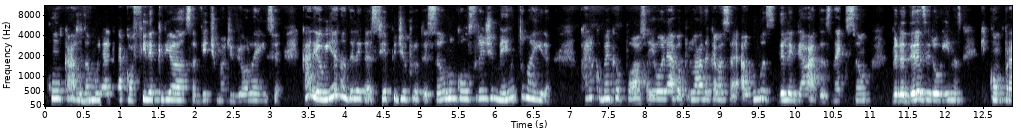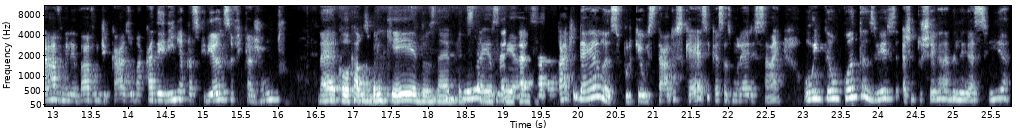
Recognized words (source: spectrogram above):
com o caso da uhum. mulher que está com a filha criança, vítima de violência. Cara, eu ia na delegacia pedir proteção num constrangimento, Maíra. Cara, como é que eu posso? Aí eu olhava para o lado daquelas algumas delegadas, né, que são verdadeiras heroínas, que compravam e levavam de casa uma cadeirinha para as crianças ficar junto né? É, colocar uns brinquedos, né, para distrair as né? crianças. A vontade delas, porque o Estado esquece que essas mulheres saem. Ou então, quantas vezes a gente chega na delegacia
